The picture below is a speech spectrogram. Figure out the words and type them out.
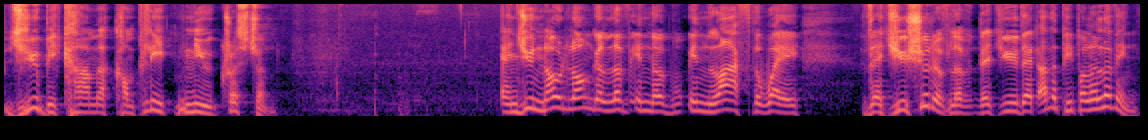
you become a complete new Christian. And you no longer live in, the, in life the way that you should have lived, that, you, that other people are living.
